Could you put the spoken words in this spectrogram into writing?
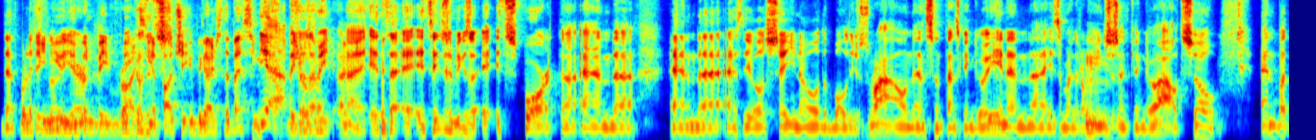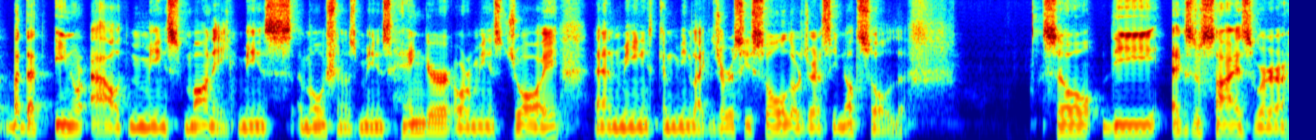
that well, if you knew year, you wouldn't be writing a budget, you'd be going to the betting. Yeah, shop, because. I mean, I mean it's uh, it's interesting because it's sport, uh, and uh, and uh, as they all say, you know, the ball is round and sometimes can go in, and it's a matter of mm. inches and can go out. So, and but but that in or out means money, means emotions, means anger, or means joy, and means can mean like jersey sold or jersey not sold. So the exercise where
